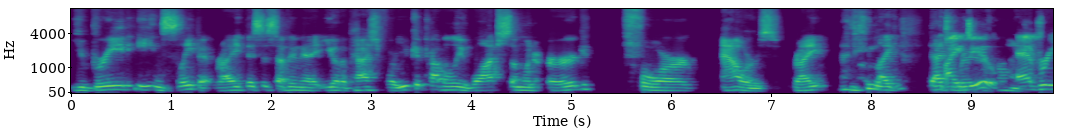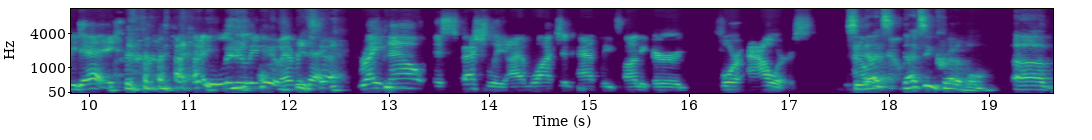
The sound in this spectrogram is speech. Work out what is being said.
you breathe, eat, and sleep it. Right. This is something that you have a passion for. You could probably watch someone erg for hours, right? I mean, like that's I do every day. I literally do every day. Yeah. Right now, especially, I'm watching athletes on the erg for hours. See, hours that's that's incredible. Uh,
